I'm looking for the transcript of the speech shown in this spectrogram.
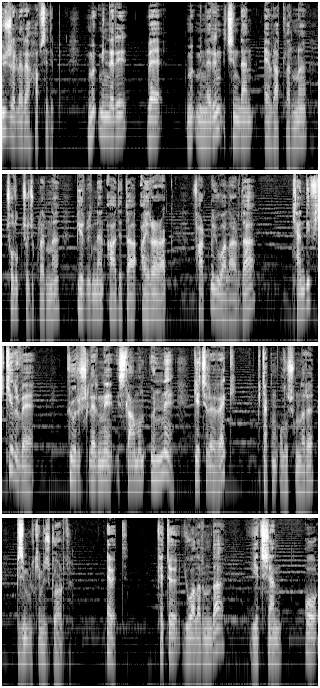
hücrelere hapsedip, müminleri ve müminlerin içinden evlatlarını çoluk çocuklarını birbirinden adeta ayırarak farklı yuvalarda kendi fikir ve görüşlerini İslam'ın önüne geçirerek bir takım oluşumları bizim ülkemiz gördü. Evet, FETÖ yuvalarında yetişen o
